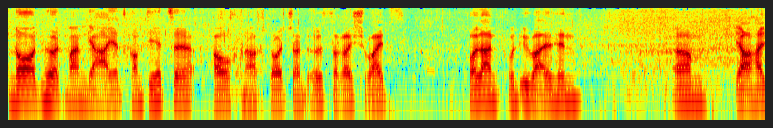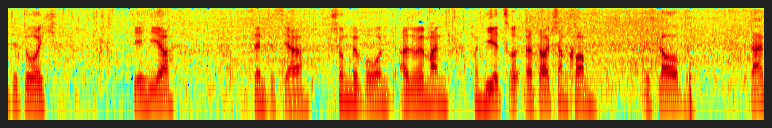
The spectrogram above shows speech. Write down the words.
Norden hört man, ja, jetzt kommt die Hitze auch nach Deutschland, Österreich, Schweiz, Holland und überall hin. Ähm, ja, haltet durch. Wir hier sind es ja schon gewohnt. Also wenn man von hier zurück nach Deutschland kommt, ich glaube, dann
